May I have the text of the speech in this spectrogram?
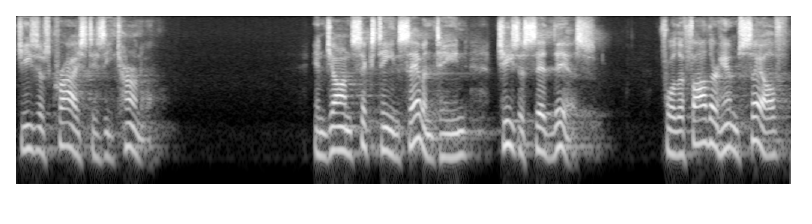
Jesus Christ is eternal. In John 16, 17, Jesus said this for the Father Himself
